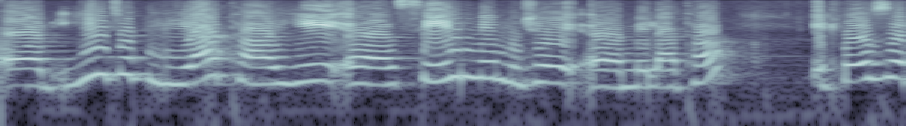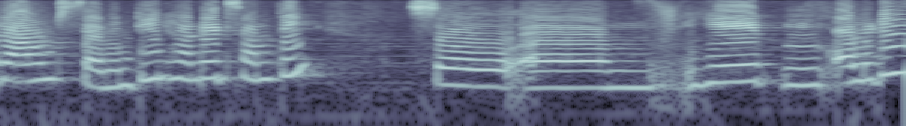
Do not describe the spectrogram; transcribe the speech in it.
और ये जब लिया था ये सेल uh, में मुझे uh, मिला था। It was around 1700 something so ये ऑलरेडी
